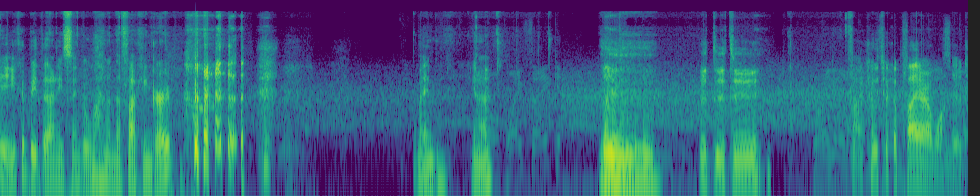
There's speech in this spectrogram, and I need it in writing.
Yeah, you could be the only single one in the fucking group. I mean, you know. Fuck, who took a player I wanted?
